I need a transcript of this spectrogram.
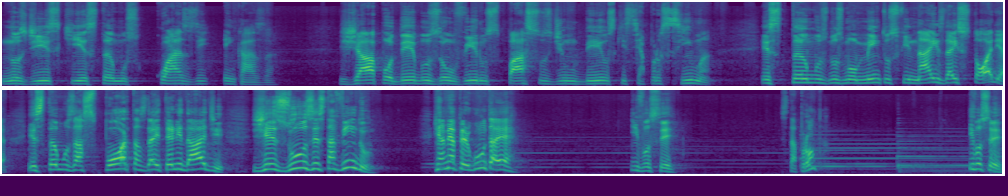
nos diz que estamos quase em casa. Já podemos ouvir os passos de um Deus que se aproxima. Estamos nos momentos finais da história, estamos às portas da eternidade. Jesus está vindo. E a minha pergunta é: e você? Está pronta? E você?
